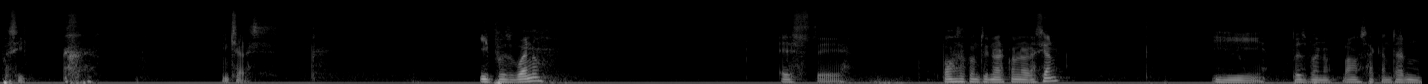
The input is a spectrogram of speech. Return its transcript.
pues sí. Muchas gracias. Y pues bueno, este, vamos a continuar con la oración. Y pues bueno, vamos a cantar un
